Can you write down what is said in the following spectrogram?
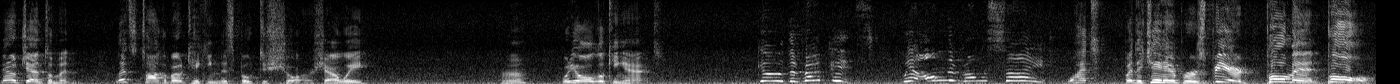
Now, gentlemen, let's talk about taking this boat to shore, shall we? Huh? What are you all looking at? Go the rapids! We're on the wrong side. What? By the Jade Emperor's beard! Pull, men! Pull!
